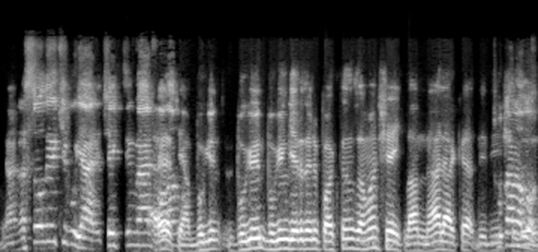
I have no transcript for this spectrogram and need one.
Yani nasıl oluyor ki bu yani? Çektim ver falan. Evet ya bugün bugün bugün geri dönüp baktığın zaman şey lan ne alaka dediğin Çok şey.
